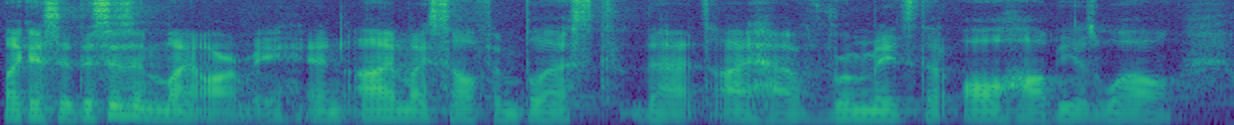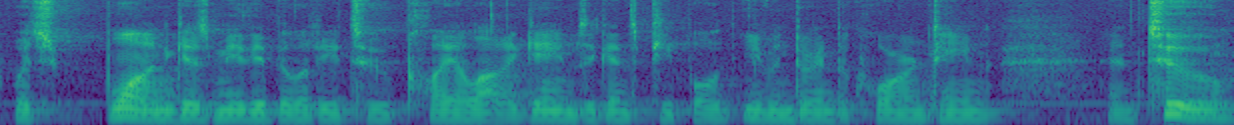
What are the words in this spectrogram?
Like I said, this isn't my army, and I myself am blessed that I have roommates that all hobby as well, which one gives me the ability to play a lot of games against people even during the quarantine and two,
